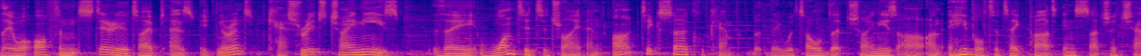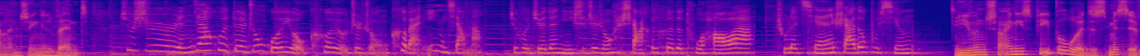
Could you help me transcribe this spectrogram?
they were often stereotyped as ignorant, cash rich Chinese. They wanted to try an Arctic Circle camp, but they were told that Chinese are unable to take part in such a challenging event. 就是人家会对中国游客有这种刻板印象嘛，就会觉得你是这种傻呵呵的土豪啊，除了钱啥都不行。Even Chinese people were dismissive.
